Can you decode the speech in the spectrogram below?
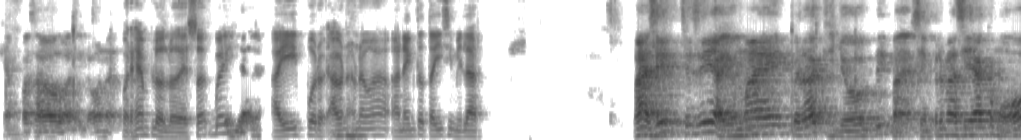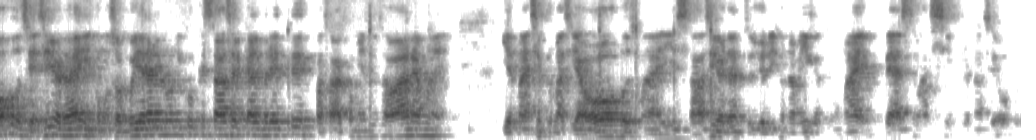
que han pasado Barcelona. Por ejemplo, lo de Subway, ahí por una, una anécdota ahí similar. Mae, sí, sí, sí, hay un mae, ¿verdad? Que yo siempre me hacía como ojos y así, ¿verdad? Y como Subway era el único que estaba cerca del brete, pasaba comiendo esa vara, mae. Y el mae siempre me hacía ojos, mae, y estaba así, ¿verdad? Entonces yo le dije a una amiga, como, mae, vea, este mae siempre me hace ojos,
